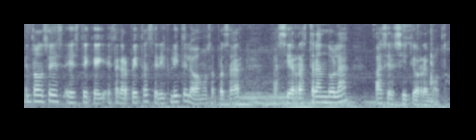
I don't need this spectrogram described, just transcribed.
Entonces, este, esta carpeta Seriflite la vamos a pasar así arrastrándola hacia el sitio remoto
